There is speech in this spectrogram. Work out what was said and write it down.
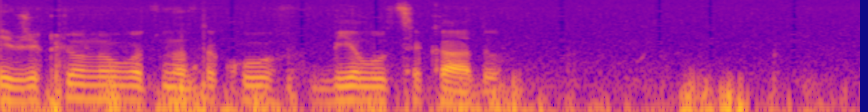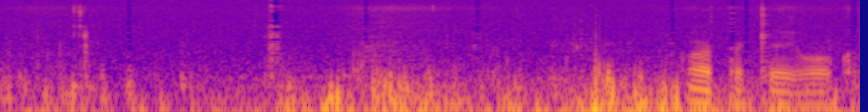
Цей вже клюнув от на таку білу цикаду. Отакий окунь.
